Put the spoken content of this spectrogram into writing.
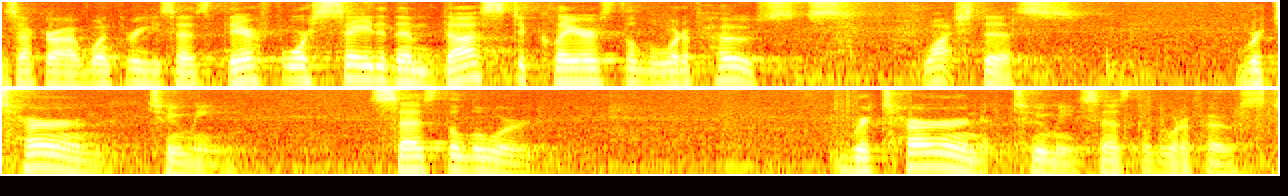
Zechariah 1 3, he says, Therefore say to them, Thus declares the Lord of hosts. Watch this. Return to me, says the Lord. Return to me, says the Lord of hosts,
